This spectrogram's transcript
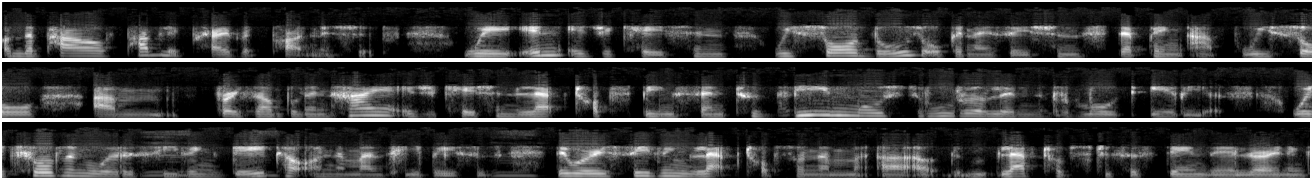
on the power of public-private partnerships, where in education we saw those organizations stepping up. We saw um, for example, in higher education, laptops being sent to the most rural and remote areas where children were receiving mm. data on a monthly basis. Mm. They were receiving laptops on uh, laptops to sustain their learning,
